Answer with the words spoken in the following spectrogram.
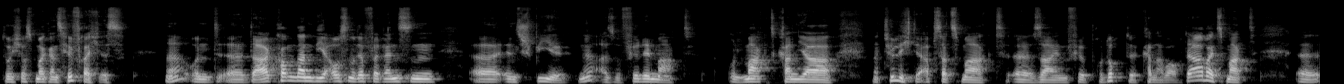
durchaus mal ganz hilfreich ist. Ne? Und äh, da kommen dann die Außenreferenzen äh, ins Spiel, ne? also für den Markt. Und Markt kann ja natürlich der Absatzmarkt äh, sein für Produkte, kann aber auch der Arbeitsmarkt äh,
